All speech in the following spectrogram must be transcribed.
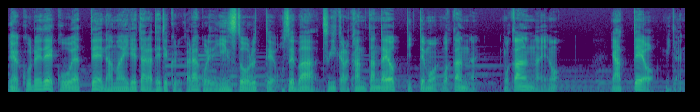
いや、これでこうやって名前入れたら出てくるから、これでインストールって押せば次から簡単だよって言ってもわかんない。わかんないの。やってよみたいな。い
